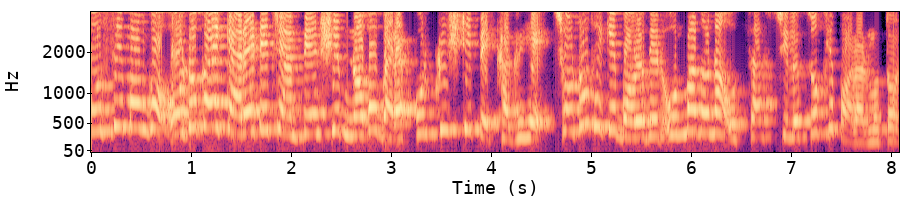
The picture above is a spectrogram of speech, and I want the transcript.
পশ্চিমবঙ্গ ওডোকায় ক্যারেটে চ্যাম্পিয়নশিপ নব ব্যারাকপুর কৃষ্টি প্রেক্ষাগৃহে। ছোট থেকে বড়দের উন্মাদনা, উচ্ছ্বাস ছিল চোখে পড়ার মতন।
